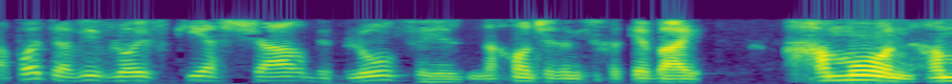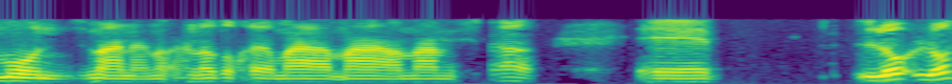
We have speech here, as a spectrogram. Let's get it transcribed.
הפועל תל אביב לא הבקיע שער בבלומפילד, נכון שזה משחקי בית, המון המון זמן, אני, אני לא זוכר מה, מה, מה המספר. לא, לא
